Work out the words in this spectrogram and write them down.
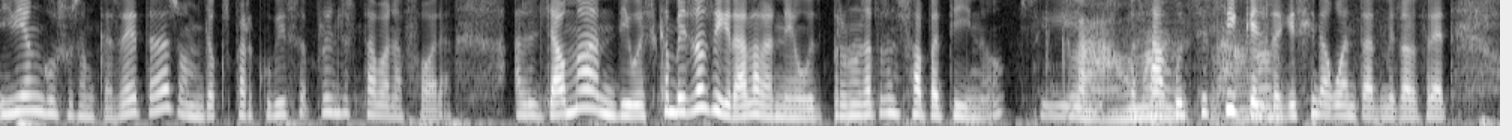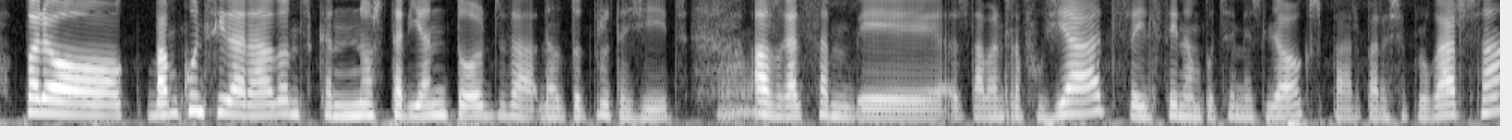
hi havia gossos amb casetes o amb llocs per cobrir-se, però ells estaven a fora. El Jaume em diu, és que a ells els agrada la neu, però a nosaltres ens fa patir, no? O sigui, Clar, home, passava. Potser sí que ells clar. haguessin aguantat més el fred, però vam considerar doncs, que no estarien tots de, del tot protegits. Mm. Els gats també estaven refugiats, ells tenen potser més llocs per, per aixoplugar-se,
